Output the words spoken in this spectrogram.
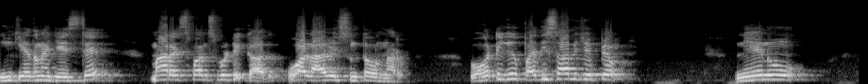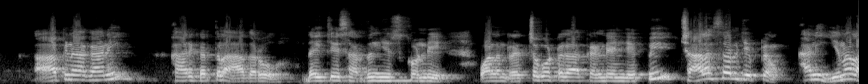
ఇంకేదైనా చేస్తే మా రెస్పాన్సిబిలిటీ కాదు. వాళ్ళు ఆవేశంతో ఉన్నారు. ఒకటికి పదిసార్లు చెప్పాం. నేను ఆపినా కానీ కార్యకర్తలు ఆగరు దయచేసి అర్థం చేసుకోండి వాళ్ళని రెచ్చగొట్టగాకండి అని చెప్పి చాలాసార్లు చెప్పాం. కానీ వినల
